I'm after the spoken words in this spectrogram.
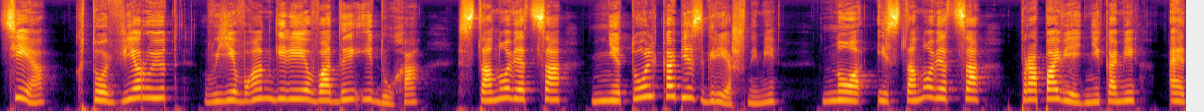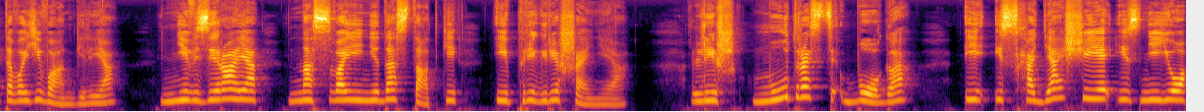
Те, кто веруют в Евангелие воды и духа, становятся не только безгрешными, но и становятся проповедниками этого Евангелия, невзирая на свои недостатки и прегрешения. Лишь мудрость Бога и исходящее из нее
